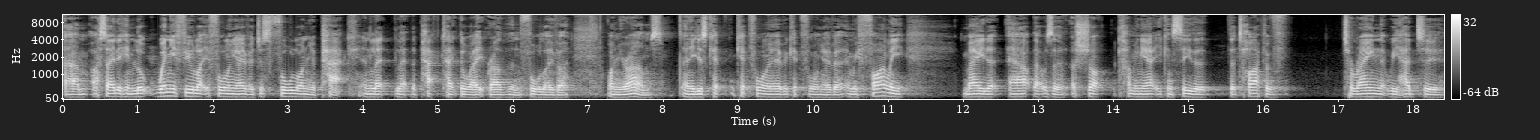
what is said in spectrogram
um, I say to him, look, when you feel like you're falling over, just fall on your pack and let, let the pack take the weight rather than fall over on your arms. And he just kept, kept falling over, kept falling over. And we finally made it out. That was a, a shot coming out. You can see the, the type of terrain that we had to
